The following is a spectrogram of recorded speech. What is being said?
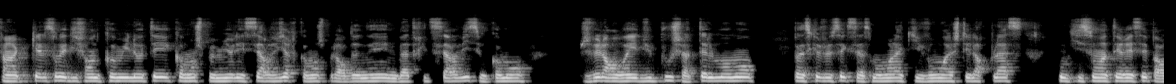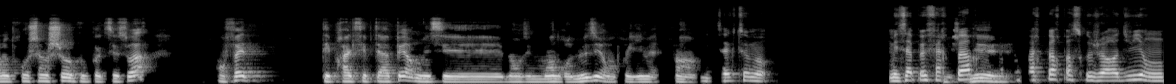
enfin, quelles sont les différentes communautés, comment je peux mieux les servir, comment je peux leur donner une batterie de service ou comment je vais leur envoyer du push à tel moment parce que je sais que c'est à ce moment-là qu'ils vont acheter leur place ou qu'ils sont intéressés par le prochain choc ou quoi que ce soit. En fait, t'es prêt à accepter à perdre, mais c'est dans une moindre mesure, entre guillemets. Enfin, Exactement. Mais ça peut faire peur. Ça peut faire peur parce qu'aujourd'hui, on,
